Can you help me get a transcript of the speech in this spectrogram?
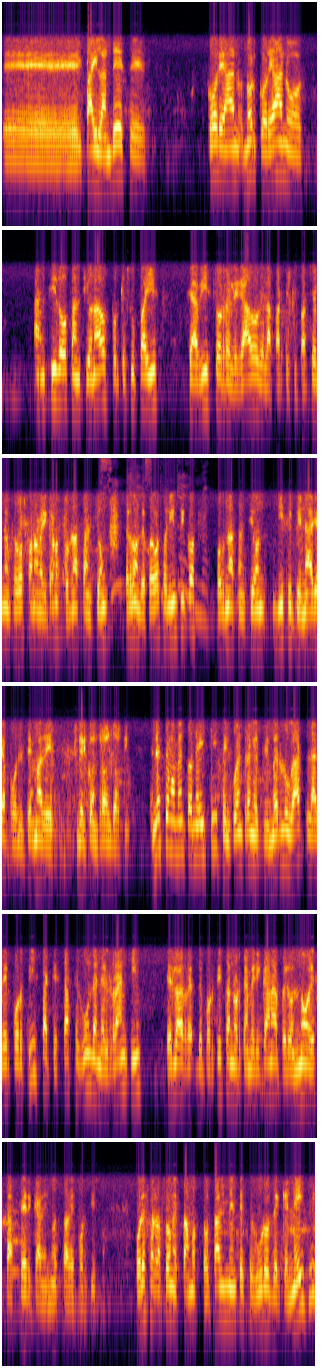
eh, tailandeses, coreanos, norcoreanos, han sido sancionados porque su país se ha visto relegado de la participación en Juegos Panamericanos por una sanción, perdón, de Juegos Olímpicos por una sanción disciplinaria por el tema de, del control doping. En este momento Nancy se encuentra en el primer lugar. La deportista que está segunda en el ranking es la deportista norteamericana, pero no está cerca de nuestra deportista. Por esa razón estamos totalmente seguros de que Nancy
